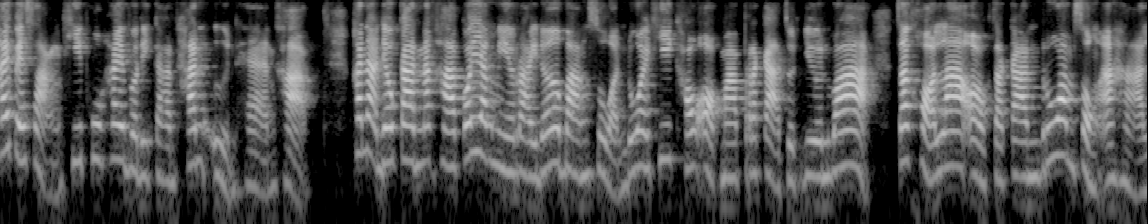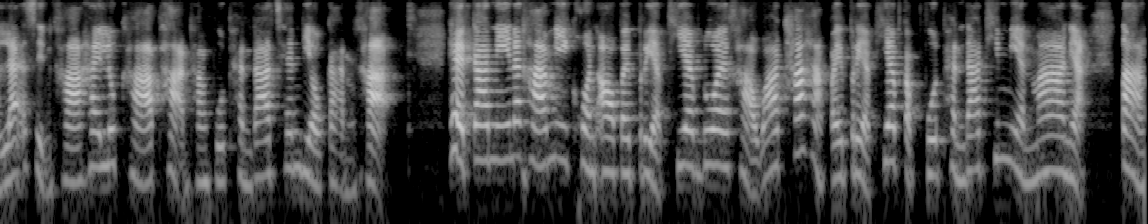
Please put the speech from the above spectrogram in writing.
ให้ไปสั่งที่ผู้ให้บริการท่านอื่นแทนค่ะ ขณะเดียวกันนะคะก็ยังมีไรเดอร์บางส่วนด้วยที่เขาออกมาประกาศจุดยืนว่า จะขอลาออกจากการร่วมส่งอาหารและสินค้าให้ลูกค้าผ่านทาง Food Panda เช่นเดียวกันค่ะเหตุการณ์นี้นะคะมีคนเอาไปเปรียบเทียบด้วยค่ะว่าถ้าหากไปเปรียบเทียบกับ Food Panda ที่เมียนมาเนี่ย ต่าง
